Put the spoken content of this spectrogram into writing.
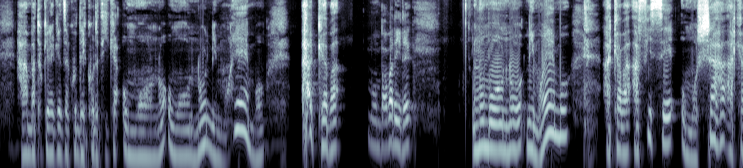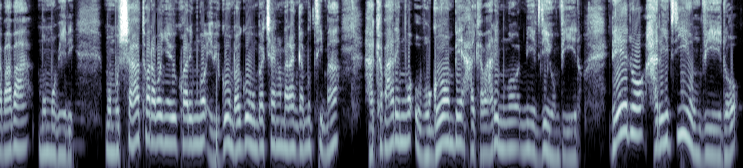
urinde hamba tugerageza kudekoratika umuntu umuntu ni muntu muhemu akaba mumbabarire ni umuntu ni muhemu akaba afise umushaha akaba aba mu mubiri mu mushaha twarabonye yuko harimwo ibigumbagumba cyangwa amarangamutima hakaba harimo ubugombe hakaba harimo n'ibyiyumviro rero hari ibyiyumviro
